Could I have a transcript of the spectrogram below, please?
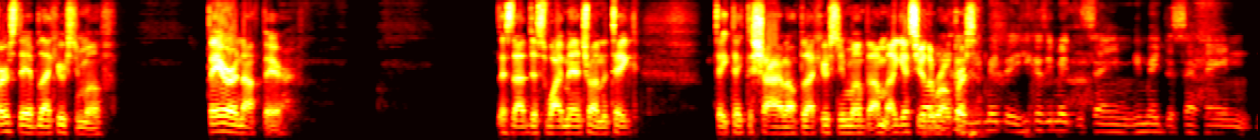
first day of Black History Month, fair or not fair? That's not just white man trying to take take take the shine off Black History Month. I'm, i guess you're no, the wrong person. He made the because he, he, made the same he made the same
